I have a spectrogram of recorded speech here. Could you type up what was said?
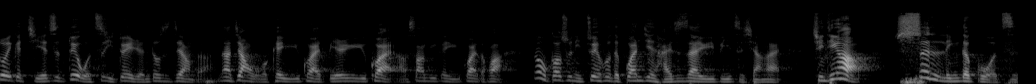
做一个节制，对我自己、对人都是这样的。那这样我可以愉快，别人愉快啊，上帝更愉快的话，那我告诉你，最后的关键还是在于彼此相爱。请听好，圣灵的果子，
